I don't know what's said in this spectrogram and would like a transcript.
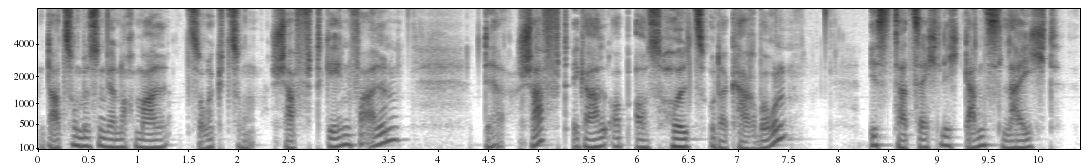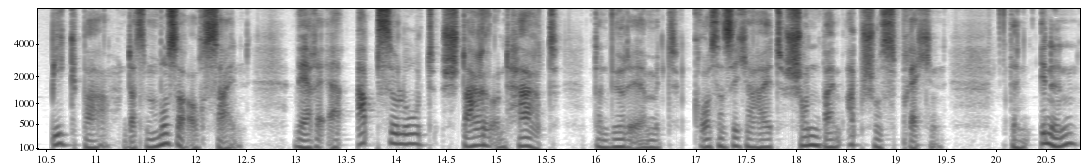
Und dazu müssen wir nochmal zurück zum Schaft gehen vor allem. Der Schaft, egal ob aus Holz oder Carbon, ist tatsächlich ganz leicht biegbar. Das muss er auch sein. Wäre er absolut starr und hart, dann würde er mit großer Sicherheit schon beim Abschuss brechen. Denn innen,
